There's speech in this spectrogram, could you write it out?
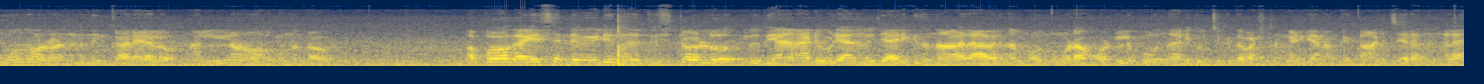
മൂന്ന് ഉള്ളതുകൊണ്ട് നിങ്ങൾക്ക് അറിയാലോ. നല്ലോണം ഉറങ്ങുന്നുണ്ടാവും. അപ്പോൾ ഗൈസ് എന്റെ വീഡിയോ നിങ്ങൾക്ക് ഇഷ്ടമുള്ളൂ. ലുധിയാന അടിപൊളിയാണെന്ന് വിചാരിക്കുന്നു. നാളെ രാവിലെ നമ്മൾ ഒന്നും കൂടെ ഹോട്ടലിൽ പോകുന്നതായിരിക്കും. ഉച്ചക്കത്തെ ഭക്ഷണം കഴിക്കാനൊക്കെ കാണിച്ചു തരാം നിങ്ങളെ.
